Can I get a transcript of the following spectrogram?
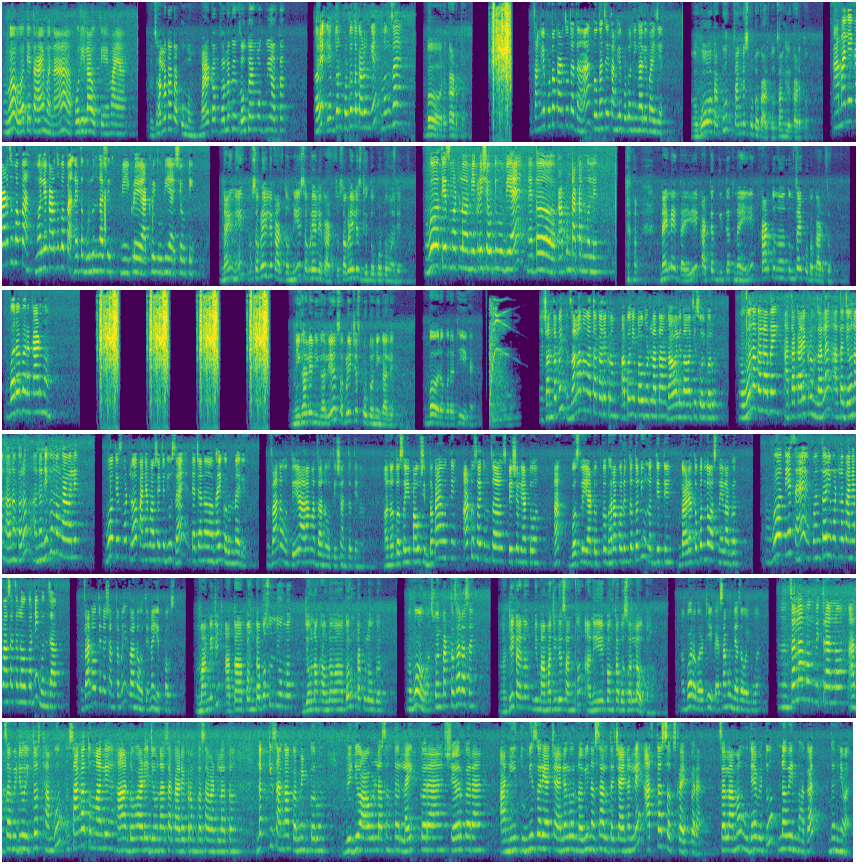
हो हो ते तर आहे म्हणा. पोरी लावते माया. झालं का काकू मग? माया काम झालं काय जाऊ काय मग मी आता? अरे एक दोन फोटो तर काढून घे. मग जाय बरं काढतो. चांगले फोटो काढतो दादा हा. दोघांचे चांगले फोटो निघाले पाहिजे. हो काकू. चांगलेच फोटो काढतो चांगले काढतो. आम्हाला काढतो पप्पा. मला काढतो पप्पा. नाही तर बोलून जाशील. मी इकडे आखरीत उभी आहे शेवटी. नाही नाही सगळेले काढतो. मी सगळेले काढतो. सगळेलेच घेतो फोटो मध्ये हो तेच म्हटलं. मी इकडे शेवटी उभी आहे. नाही तर कापून टाकान मले. नाही नाही ताई. काटत गिटत नाही. काढतो ना. तुमचाही फोटो काढतो. बरं बरं काढ मग. निघाले निघाले. सगळेचेच फोटो निघाले. बरं बरं ठीक आहे. शांताबाई झाला मग आता कार्यक्रम. आपण पाहू म्हटलं आता गावाला जावाची सोय करू. हो आता कार्यक्रम झाला आता जेवण खावणं करू आणि निघू मग गावाले. हो तेच म्हटलं पाण्या पावसाचे दिवस आहे त्याच्यानं घाई करून राहिली. जाणं होते आरामात जाणं होते शांततेनं. आणि तसंही पाऊशीन तर काय होते? ऑटोच आहे तुमचा स्पेशल ऑटो हा? बसले ऑटोत का घरापर्यंत तर नेऊनच देते. गाड्या तर बदलावाच नाही लागत. हो तेच आहे पण तरी म्हटलं पाण्या पावसाचं लवकर निघून जा. जाणं होते ना शांताबाई? जाणं होते नाही येत पाऊस. मामीजी आता पंक्ता बसून देऊ मग. जेवणा खावणं करून टाकू लवकर. हो हो स्वयंपाक तर झालाच आहे. ठीक आहे ना. मी मामाजीला सांगतो आणि पंक्ता बसवायला लावतो मग. ठीक आहे. सांगून द्या जवळ बुवा. चला मग मित्रांनो आजचा व्हिडिओ इथंच थांबू. सांगा तुम्हाला हा डोहाळे जेवणाचा कार्यक्रम कसा वाटला तर नक्की सांगा कमेंट करून. व्हिडिओ आवडला असेल तर लाईक करा शेअर करा. आणि तुम्ही जर या चॅनलवर नवीन असाल तर चॅनलने आत्ताच सबस्क्राईब करा. चला मग उद्या भेटू नवीन भागात. धन्यवाद.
